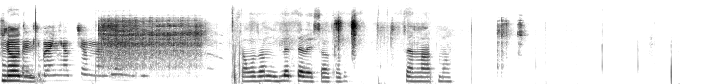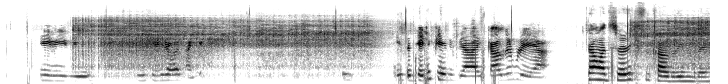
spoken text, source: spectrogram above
Değil. Belki ben yapacağım ben gelmeyeceğim. Tamam o zaman millet de vs atalım. Seninle atmam. İyi iyi iyi. Neyse telif yeriz ya. Kaldır buraya. Tamam hadi söyle küfür kaldırayım buraya.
